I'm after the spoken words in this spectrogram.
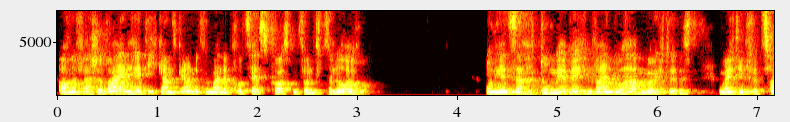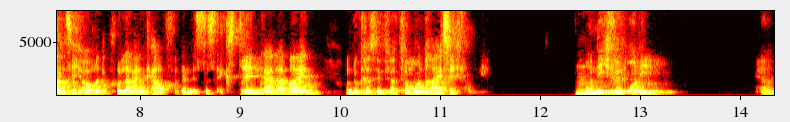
auf einer Flasche Wein hätte ich ganz gerne für meine Prozesskosten 15 Euro. Und jetzt sag du mir, welchen Wein du haben möchtest. Und wenn ich den für 20 Euro die Pulle einkaufe, dann ist das extrem geiler Wein und du kriegst ihn für 35 von mir. Hm. Und nicht für Noni. Ja?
